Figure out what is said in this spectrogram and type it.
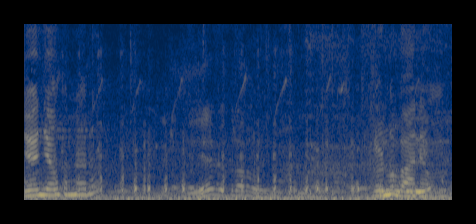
ఏం చదువుతున్నారు? రెండు బాగానే ఉన్నాయి.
